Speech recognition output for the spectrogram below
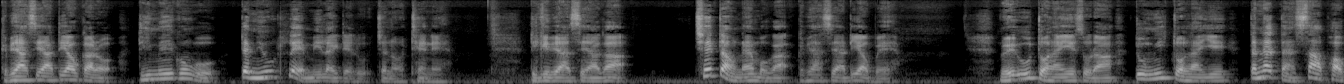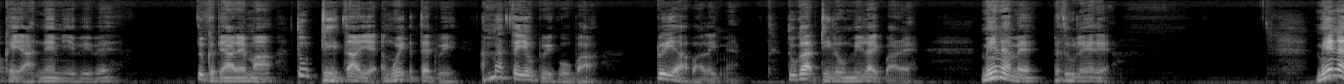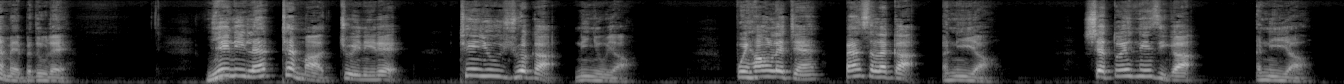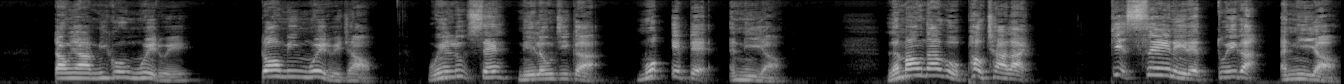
ကြပြဆရာတယောက်ကတော့ဒီမေးခွန်းကိုတစ်မျိုးလှည့်မေးလိုက်တယ်လို့ကျွန်တော်ထင်တယ်။ဒီကြပြဆရာကချင်းတောင်တန်းပေါ်ကကြပြဆရာတယောက်ပဲ။ຫນွေဦးတော်လှန်ရေးဆိုတာတူမီတော်လှန်ရေးတနက်တန်စဖောက်ခဲ့ရနေမြေပြီပဲ။သူ့ကြပြထဲမှာသူ့ဒေတာရဲ့အငွေ့အသက်တွေအမှတ်တရုပ်တွေကိုပါတွေ့ရပါလိမ့်မယ်။သူကဒီလိုမေးလိုက်ပါတယ်။မင်းနာမည်ဘယ်သူလဲတဲ့။မင်းနာမည်ဘယ်သူလဲ။ မြေနီလန်းထက်မှကျွေနေတဲ့ထင်းယူရွက်ကနီညိုရောင်ပွင့်ဟောင်းလက်ကျန်ပန်းစလက်ကအနီရောင်ရှက်သွေးနှင်းစီကအနီရောင်တောင်ယာမီကိုငွေတွေတော်မီငွေတွေကြောင့်ဝင်လူဆဲနေလုံးကြီးကမွတ်အစ်တဲ့အနီရောင်လမောင်းသားကိုဖောက်ချလိုက်ပြစ်စင်းနေတဲ့သွေးကအနီရောင်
